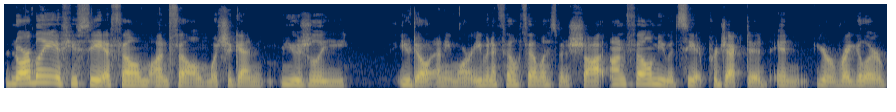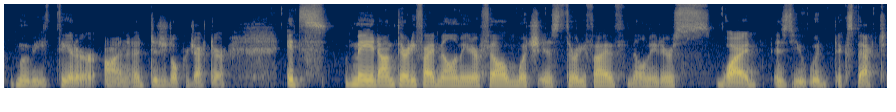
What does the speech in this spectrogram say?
normally if you see a film on film, which again, usually you don't anymore. Even if a film has been shot on film, you would see it projected in your regular movie theater on a digital projector. It's made on 35 millimeter film, which is 35 millimeters wide, as you would expect.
